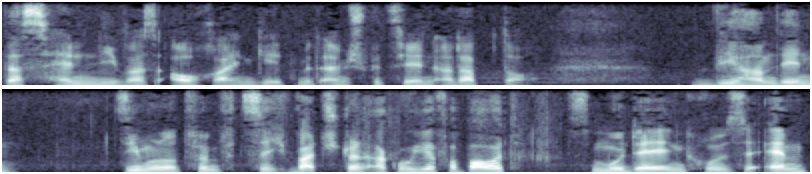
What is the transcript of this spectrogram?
das Handy, was auch reingeht mit einem speziellen Adapter. Wir haben den 750 Wattstunden Akku hier verbaut. Das ist ein Modell in Größe M.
